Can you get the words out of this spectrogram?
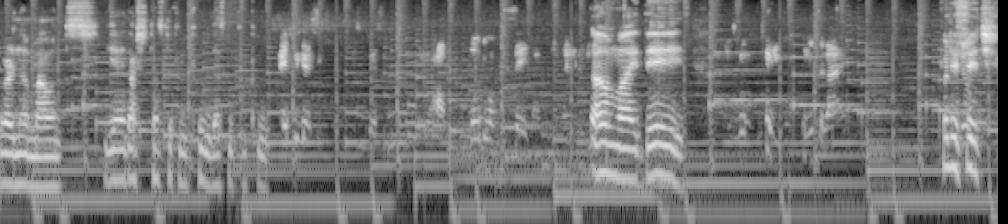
Werner Mount. Yeah, that's that's looking cool. That's looking cool. Oh my days. Pulisic.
